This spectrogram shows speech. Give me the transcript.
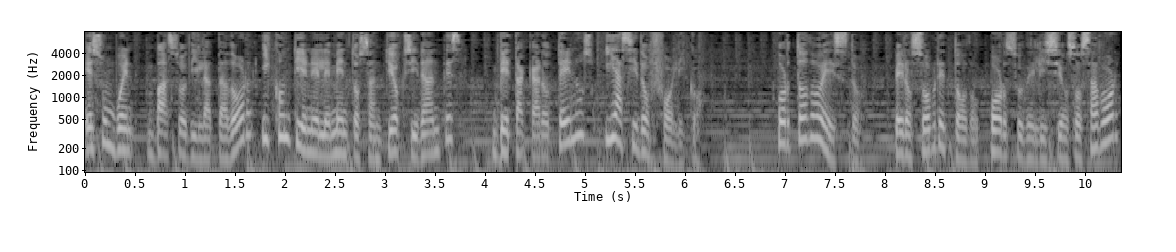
Es un buen vasodilatador y contiene elementos antioxidantes, betacarotenos y ácido fólico. Por todo esto, pero sobre todo por su delicioso sabor,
